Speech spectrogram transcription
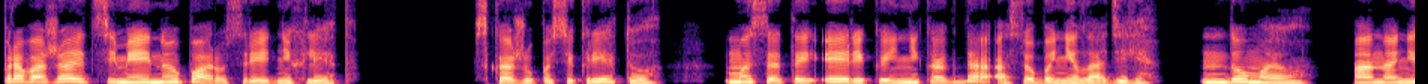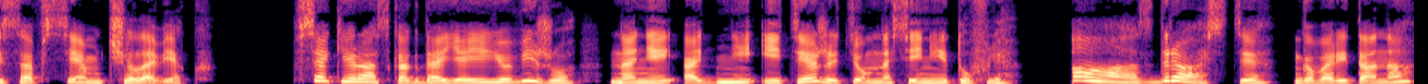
провожает семейную пару средних лет. Скажу по секрету, мы с этой Эрикой никогда особо не ладили. Думаю, она не совсем человек. Всякий раз, когда я ее вижу, на ней одни и те же темно-синие туфли. «А, здрасте», — говорит она,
